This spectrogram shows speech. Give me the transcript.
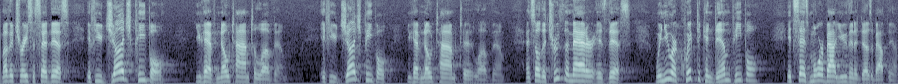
Mother Teresa said this if you judge people, you have no time to love them. If you judge people, you have no time to love them. And so the truth of the matter is this when you are quick to condemn people, it says more about you than it does about them.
